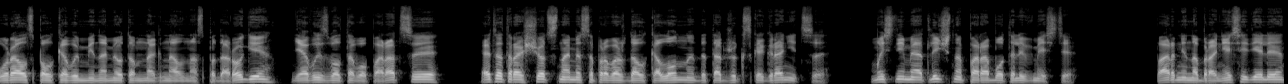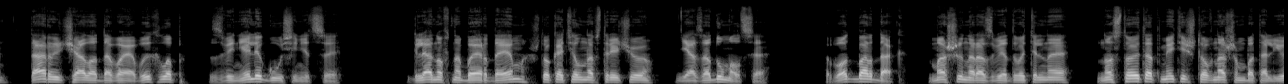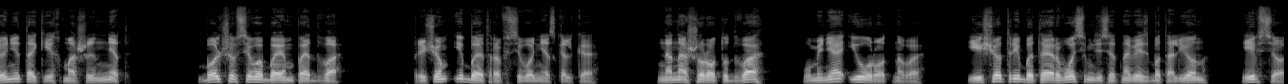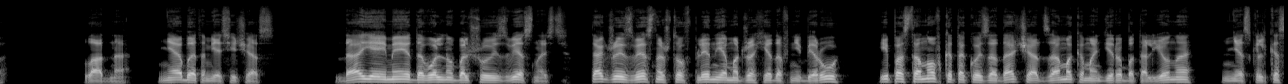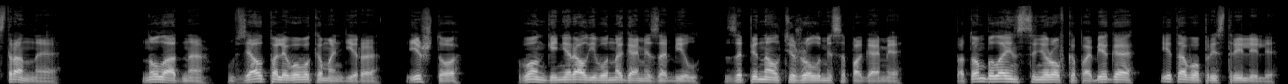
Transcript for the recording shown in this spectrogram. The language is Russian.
Урал с полковым минометом нагнал нас по дороге, я вызвал того по рации. Этот расчет с нами сопровождал колонны до таджикской границы. Мы с ними отлично поработали вместе. Парни на броне сидели, та рычала, давая выхлоп, звенели гусеницы. Глянув на БРДМ, что катил навстречу, я задумался. Вот бардак, машина разведывательная, но стоит отметить, что в нашем батальоне таких машин нет. Больше всего БМП-2. Причем и Бетров всего несколько. На нашу роту 2 у меня и у ротного. Еще три БТР-80 на весь батальон, и все. Ладно, не об этом я сейчас. Да, я имею довольно большую известность. Также известно, что в плен я маджахедов не беру, и постановка такой задачи от зама командира батальона несколько странная. Ну ладно, взял полевого командира. И что? Вон генерал его ногами забил, запинал тяжелыми сапогами. Потом была инсценировка побега, и того пристрелили.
